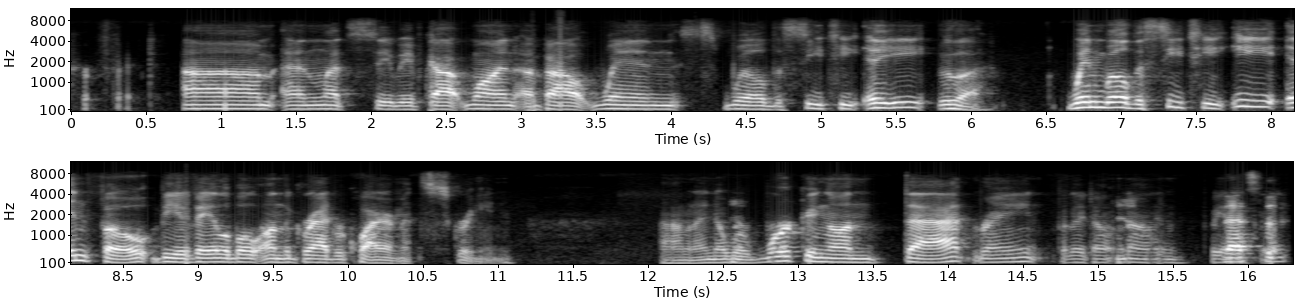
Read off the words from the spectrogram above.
Perfect. Um, and let's see, we've got one about when will the CTE, ugh, when will the CTE info be available on the grad requirements screen? Um, and I know we're working on that, right? But I don't Yeah. know. That's the,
